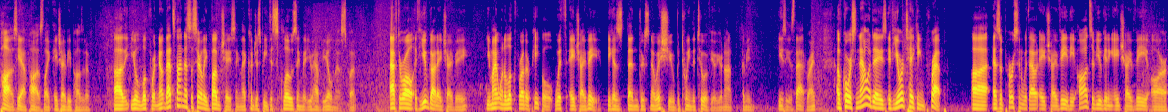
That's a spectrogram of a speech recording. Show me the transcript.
poz, yeah, poz, like HIV positive. Uh, you'll look for it. Now, that's not necessarily bug chasing. That could just be disclosing that you have the illness. But after all, if you've got HIV, you might want to look for other people with HIV because then there's no issue between the two of you. You're not, I mean, easy as that, right? Of course, nowadays, if you're taking PrEP, uh, as a person without HIV, the odds of you getting HIV are.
